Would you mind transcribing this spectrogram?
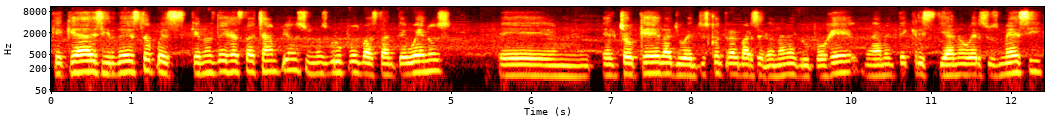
¿Qué queda decir de esto? Pues, ¿qué nos deja esta Champions? Unos grupos bastante buenos. Eh, el choque de la Juventus contra el Barcelona en el grupo G, nuevamente Cristiano versus Messi.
